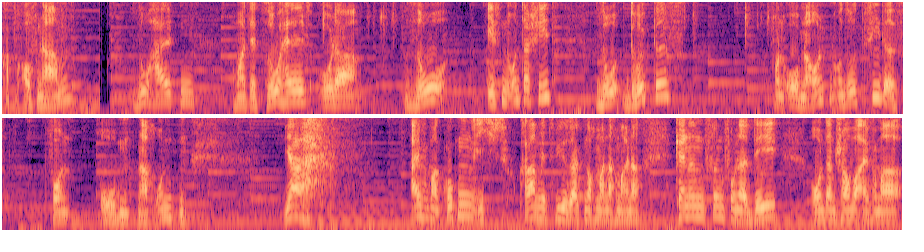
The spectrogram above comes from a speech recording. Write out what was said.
Kopfaufnahmen so halten, ob man das jetzt so hält oder so, ist ein Unterschied. So drückt es von oben nach unten und so zieht es von oben nach unten. Ja, einfach mal gucken. Ich kram jetzt wie gesagt noch mal nach meiner Canon 500D und dann schauen wir einfach mal,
